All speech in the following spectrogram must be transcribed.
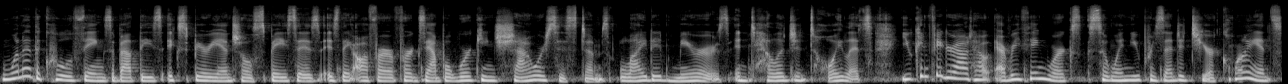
One of the cool things about these experiential spaces is they offer, for example, working shower systems, lighted mirrors, intelligent toilets. You can figure out how everything works so when you present it to your clients,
